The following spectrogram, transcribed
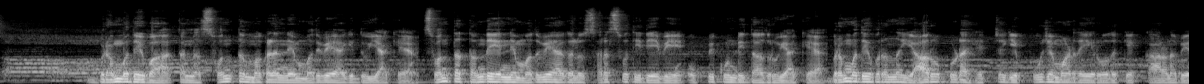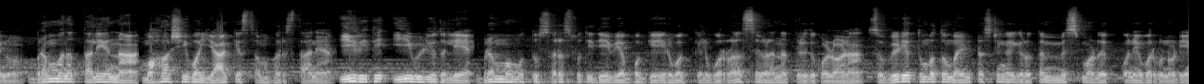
song. ಬ್ರಹ್ಮದೇವ ತನ್ನ ಸ್ವಂತ ಮಗಳನ್ನೇ ಮದುವೆಯಾಗಿದ್ದು ಯಾಕೆ? ಸ್ವಂತ ತಂದೆಯನ್ನೇ ಮದುವೆಯಾಗಲು ಸರಸ್ವತಿ ದೇವಿ ಒಪ್ಪಿಕೊಂಡಿದ್ದಾದರೂ ಯಾಕೆ? ಬ್ರಹ್ಮದೇವರನ್ನ ಯಾರೂ ಕೂಡ ಹೆಚ್ಚಾಗಿ ಪೂಜೆ ಮಾಡದೇ ಇರೋದಕ್ಕೆ ಕಾರಣವೇನು? ಬ್ರಹ್ಮನ ತಲೆಯನ್ನ ಮಹಾಶಿವ ಯಾಕೆ ಸಂಹರಿಸ್ತಾನೆ? ಈ ರೀತಿ ಈ ವಿಡಿಯೋದಲ್ಲಿ ಬ್ರಹ್ಮ ಮತ್ತು ಸರಸ್ವತಿ ದೇವಿಯ ಬಗ್ಗೆ ಇರುವ ಕೆಲವು ರಹಸ್ಯಗಳನ್ನ ತಿಳಿದುಕೊಳ್ಳೋಣ. ಸೊ ವಿಡಿಯೋ ತುಂಬಾ ತುಂಬಾ ಇಂಟ್ರೆಸ್ಟಿಂಗ್ ಆಗಿರುತ್ತೆ. ಮಿಸ್ ಮಾಡದೆ ಕೊನೆವರೆಗೂ ನೋಡಿ.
